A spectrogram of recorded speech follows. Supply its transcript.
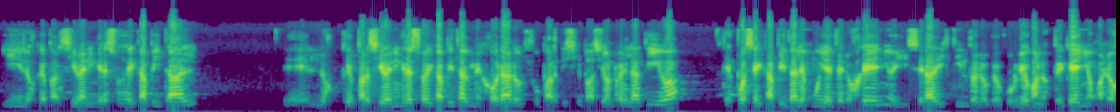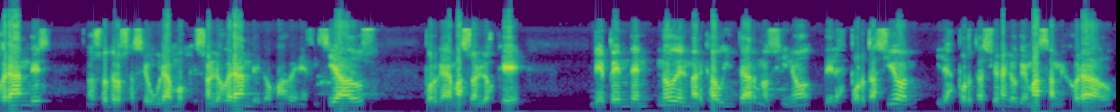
y los que perciben ingresos de capital, eh, los que perciben ingresos de capital mejoraron su participación relativa, después el capital es muy heterogéneo y será distinto a lo que ocurrió con los pequeños, con los grandes, nosotros aseguramos que son los grandes los más beneficiados, porque además son los que dependen no del mercado interno, sino de la exportación, y la exportación es lo que más ha mejorado,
